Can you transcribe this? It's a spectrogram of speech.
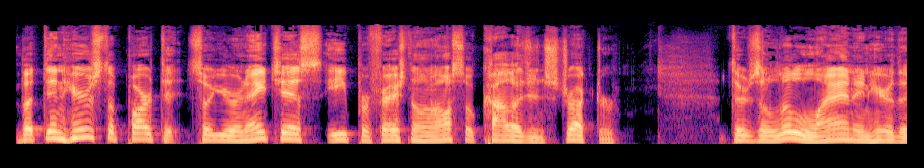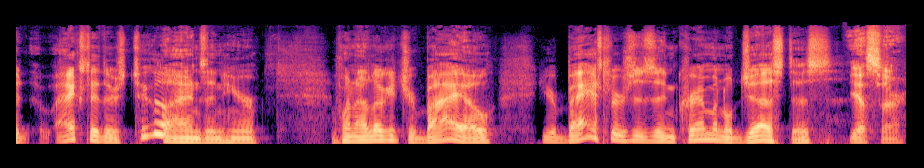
But then here's the part that so you're an hse professional and also college instructor. There's a little line in here that actually there's two lines in here. When i look at your bio your bachelor's is in criminal justice. Yes sir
